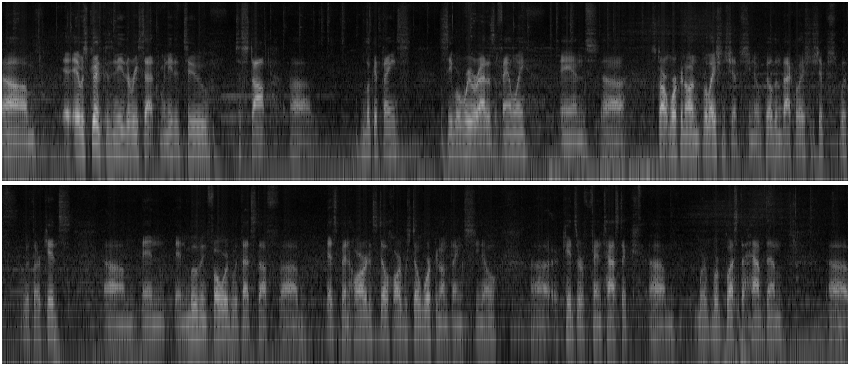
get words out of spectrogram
Um, it, it, was good because we needed to reset. We needed to, to stop, uh, look at things, see where we were at as a family, and uh, start working on relationships, you know, building back relationships with, with our kids um, and, and moving forward with that stuff. Um, it's been hard, it's still hard, we're still working on things, you know. Uh, our kids are fantastic. Um, we're, we're, blessed to have them uh,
